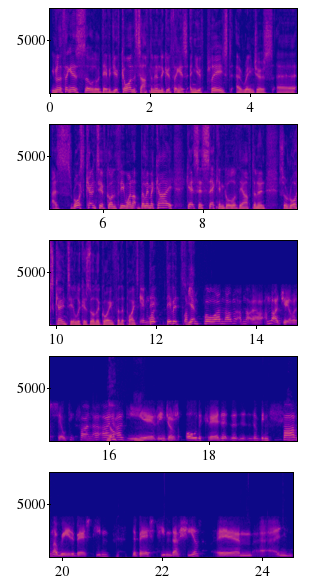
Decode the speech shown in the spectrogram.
You know, the thing is, although, David, you've come on this afternoon, the good thing is, and you've praised uh, Rangers uh, as Ross County have gone 3 1 up. Billy Mackay gets his second goal of the afternoon. So Ross County look as though they're going for the points. Um, Da- David, Listen, yeah. Paul, I'm not, I'm not, a, I'm not a jealous Celtic fan. I, I, No. I give uh, Rangers all the credit. They- they- They've been far and away the best team, the best team this year, um, in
